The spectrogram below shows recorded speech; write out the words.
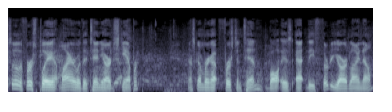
So the first play, Meyer with a 10 yard scamper. That's going to bring up first and 10. Ball is at the 30 yard line now.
